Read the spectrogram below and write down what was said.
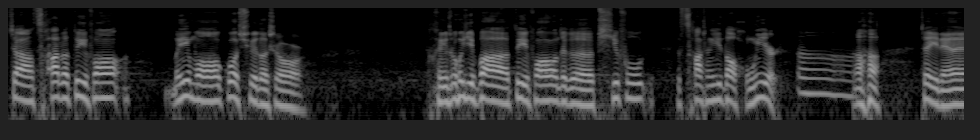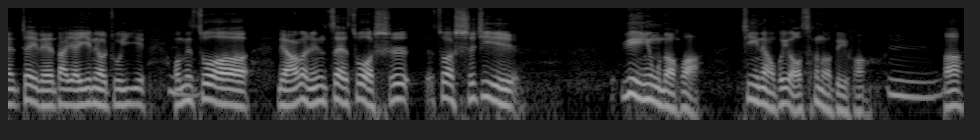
这样擦着对方眉毛过去的时候，很容易把对方这个皮肤擦成一道红印儿嗯啊。这一点，这一点大家一定要注意。我们嗯做两个人在做实做实际运用的话，尽量不要蹭到对方嗯啊。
